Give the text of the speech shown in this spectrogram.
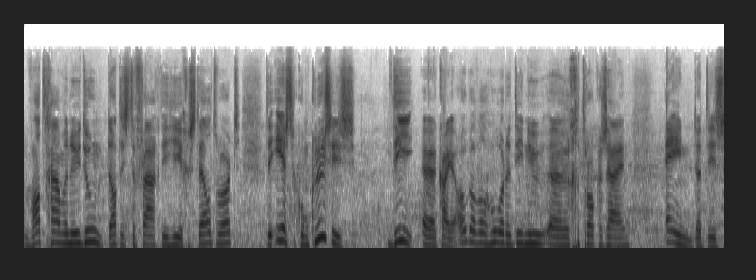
wat gaan we nu doen? Dat is de vraag die hier gesteld wordt. De eerste conclusies die uh, kan je ook al wel horen die nu uh, getrokken zijn. Eén, dat is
